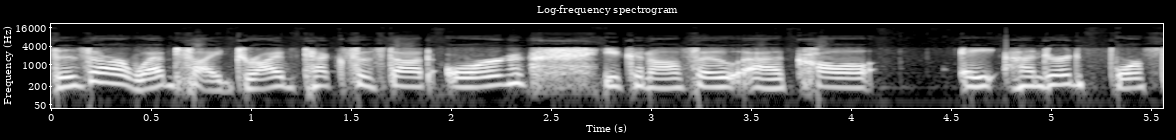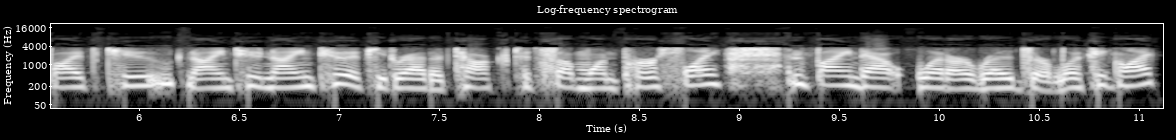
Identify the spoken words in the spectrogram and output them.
visit our website, drivetexas.org. You can also uh, call 800-452-9292 if you'd rather talk to someone personally and find out what our roads are looking like.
